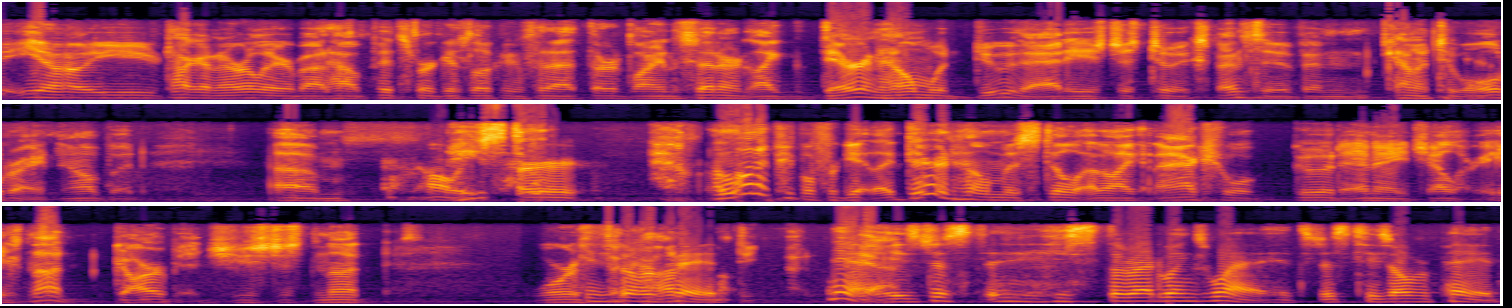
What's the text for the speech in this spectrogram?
you know, you were talking earlier about how Pittsburgh is looking for that third line center. Like Darren Helm would do that. He's just too expensive and kind of too old right now. But um, Always He's still- hurt. a lot of people forget like Darren Helm is still like an actual good NHLer. He's not garbage. He's just not worth He's the overpaid. Yeah, Yeah. he's just he's the Red Wings way. It's just he's overpaid.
